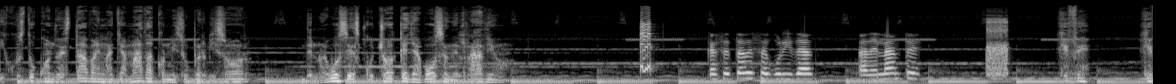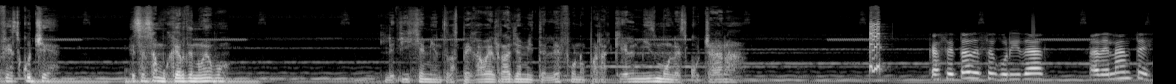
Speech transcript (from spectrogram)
Y justo cuando estaba en la llamada con mi supervisor, de nuevo se escuchó aquella voz en el radio. Caseta de seguridad. Adelante. Jefe, jefe, escuche. Es esa mujer de nuevo. Le dije mientras pegaba el radio a mi teléfono para que él mismo la escuchara. Caseta de seguridad. Adelante.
